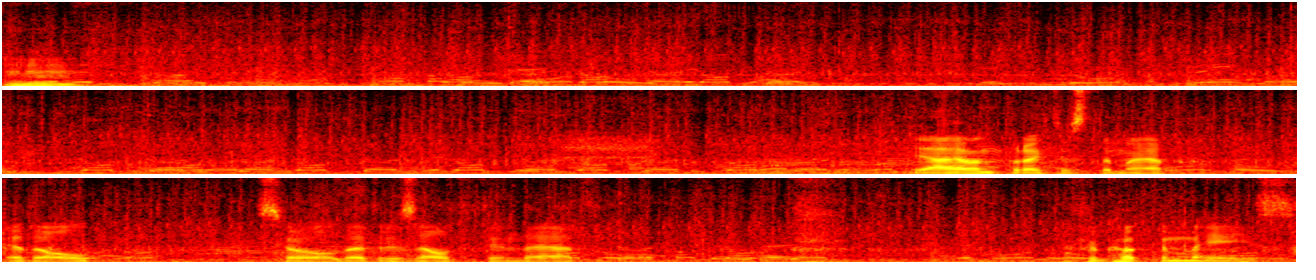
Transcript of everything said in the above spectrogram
Yeah, I haven't practiced the map at all, so that resulted in that. I forgot the maze.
